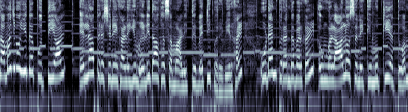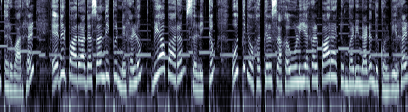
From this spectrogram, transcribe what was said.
சமஜோயித புத்தியால் எல்லா பிரச்சனைகளையும் எளிதாக சமாளித்து வெற்றி பெறுவீர்கள். உடன் பிறந்தவர்கள் உங்கள் ஆலோசனைக்கு முக்கியத்துவம் தருவார்கள். எதிர்பாராத சந்திப்பு நிகழும் வியாபாரம் செழிக்கும். உத்தியோகத்தில் சக ஊழியர்கள் பாராட்டும்படி நடந்து கொள்வீர்கள்.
